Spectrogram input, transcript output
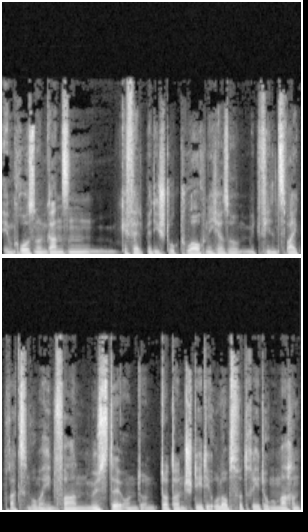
Im Großen und Ganzen gefällt mir die Struktur auch nicht, also mit vielen Zweigpraxen, wo man hinfahren müsste und, und dort dann stete Urlaubsvertretungen machen.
